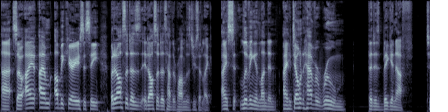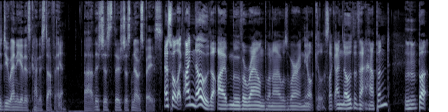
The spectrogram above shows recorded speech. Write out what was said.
Uh, so I, I'm I'll be curious to see, but it also does it also does have the problems that you said. Like I living in London, I don't have a room that is big enough to do any of this kind of stuff in. Yeah. Uh, there's just there's just no space. As well, like I know that I move around when I was wearing the Oculus. Like I know that that happened, mm-hmm. but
